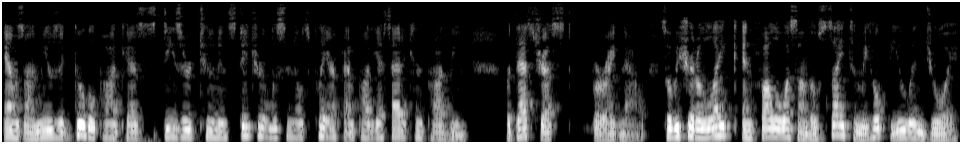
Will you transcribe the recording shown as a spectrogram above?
Amazon Music, Google Podcasts, Deezer, TuneIn, Stitcher, Listen Notes, Player FM, Podcast Addict, and Podbean. But that's just for right now. So be sure to like and follow us on those sites, and we hope you enjoy.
